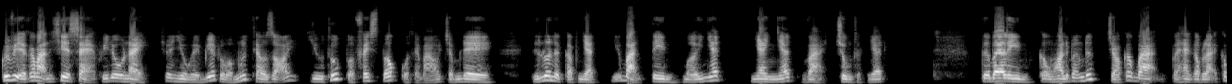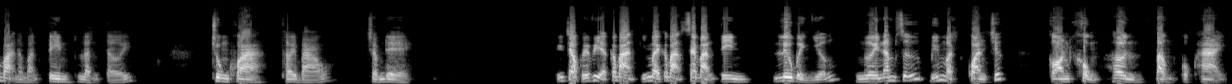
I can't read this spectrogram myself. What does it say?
Quý vị và các bạn chia sẻ video này cho nhiều người biết và bấm nút theo dõi YouTube và Facebook của Thời báo chấm để luôn được cập nhật những bản tin mới nhất, nhanh nhất và trung thực nhất. Từ Berlin, Cộng hòa Liên bang Đức chào các bạn và hẹn gặp lại các bạn ở bản tin lần tới. Trung Khoa Thời báo chấm đề Kính chào quý vị và các bạn, kính mời các bạn xem bản tin Lưu Bình Nhưỡng, người nắm giữ bí mật quan chức còn khủng hơn Tổng cục 2.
